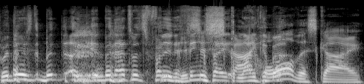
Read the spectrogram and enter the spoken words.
But there's, but like, but that's what's funny. Dude, the this things is I Scott like Hall, about this guy.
